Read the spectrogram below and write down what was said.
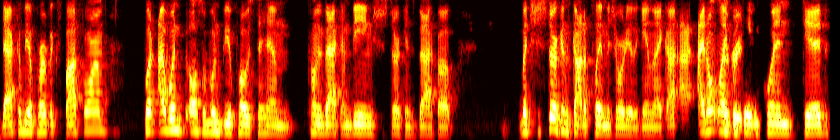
That could be a perfect spot for him. But I wouldn't also wouldn't be opposed to him coming back and being Sturkin's backup. But Sturkin's got to play majority of the game. Like I, I I don't like what David Quinn did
